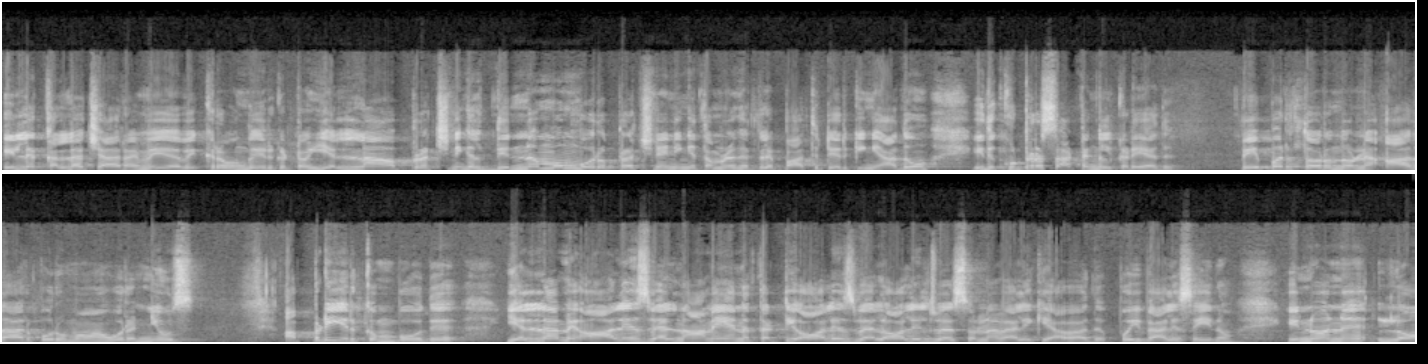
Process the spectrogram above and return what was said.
இல்லை கள்ளச்சாரம் வி- விற்கிறவங்க இருக்கட்டும் எல்லா பிரச்சனைகள் தினமும் ஒரு பிரச்சனை நீங்கள் தமிழகத்தில் பார்த்துட்டு இருக்கீங்க. அதுவும் இது குற்றச்சாட்டுங்கள் கிடையாது. பேப்பர் திறந்தோடனே ஆதாரபூர்வமாக ஒரு நியூஸ். அப்படி இருக்கும்போது எல்லாமே ஆல் இஸ் வெல் நானே என்னை தட்டி all is well all is well சொன்னால் வேலைக்கு ஆகாது. போய் வேலை செய்யணும். இன்னொன்று லா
